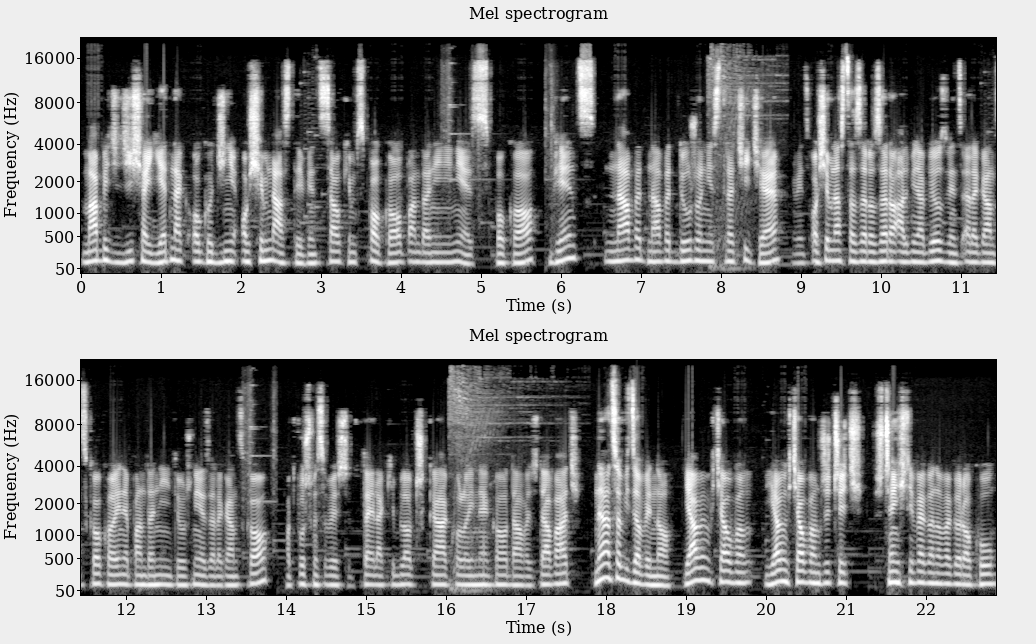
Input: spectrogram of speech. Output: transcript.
ma być dzisiaj jednak o godzinie 18, więc całkiem spoko, Pandanini nie jest spoko, więc nawet, nawet dużo nie stracicie, więc 18.00 Admin Abuse, więc elegancko, kolejne Pandanini to już nie jest elegancko. Otwórzmy sobie jeszcze tutaj Lucky Bloczka, kolejnego, dawać, dawać. No a co widzowie, no, ja bym chciał wam, ja bym chciał wam życzyć szczęśliwego nowego roku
